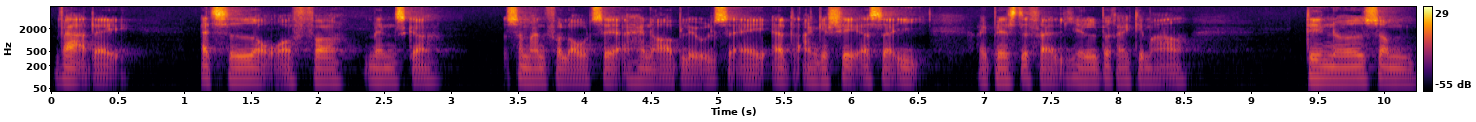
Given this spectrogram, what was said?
hver dag at sidde over for mennesker, som man får lov til at have en oplevelse af at engagere sig i, og i bedste fald hjælpe rigtig meget. Det er noget, som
